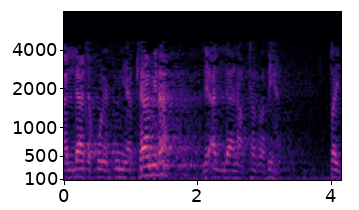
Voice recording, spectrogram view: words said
أن لا تكون الدنيا كاملة لئلا نغتر بها. طيب.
